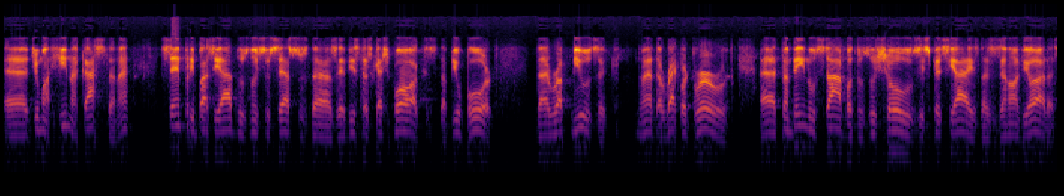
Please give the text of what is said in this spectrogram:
é, de uma fina casta, né? Sempre baseados nos sucessos das revistas Cashbox, da Billboard, da Rock Music, não é? da Record World. Uh, também nos sábados, os shows especiais das 19 horas,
